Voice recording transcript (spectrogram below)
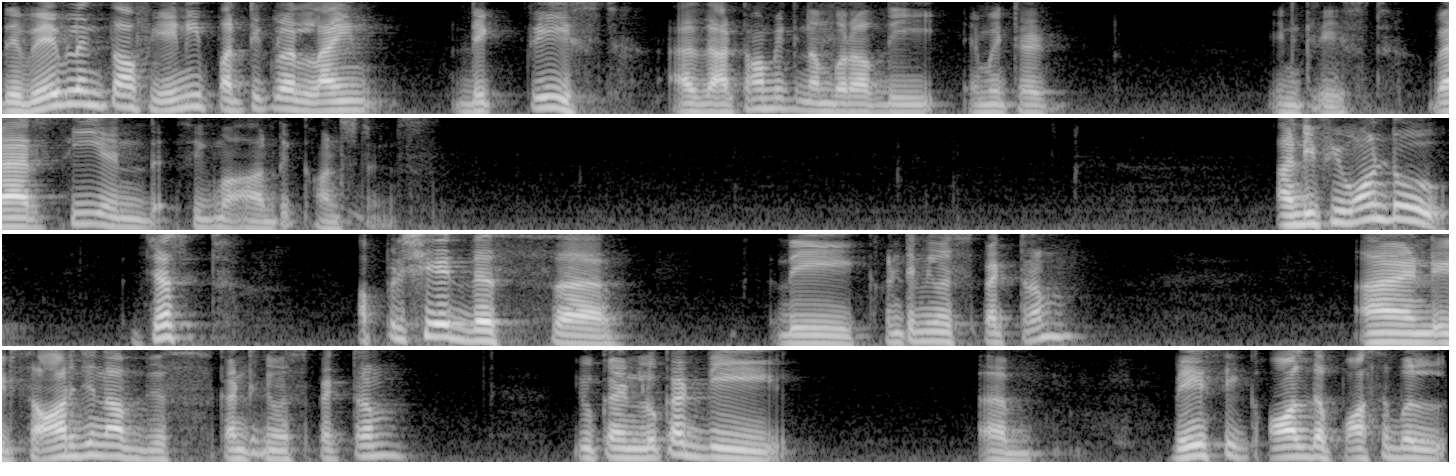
The wavelength of any particular line decreased as the atomic number of the emitted increased where C and sigma are the constants. And if you want to just appreciate this uh, the continuous spectrum and its origin of this continuous spectrum, you can look at the uh, basic all the possible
